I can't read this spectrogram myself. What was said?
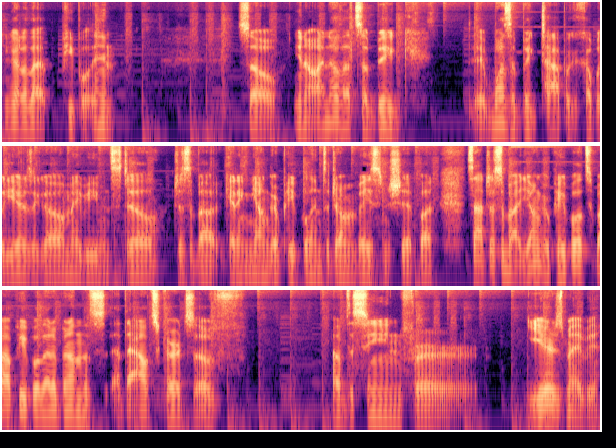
You got to let people in. So, you know, I know that's a big it was a big topic a couple years ago, maybe even still, just about getting younger people into drum and bass and shit. But it's not just about younger people; it's about people that have been on the at the outskirts of of the scene for years, maybe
